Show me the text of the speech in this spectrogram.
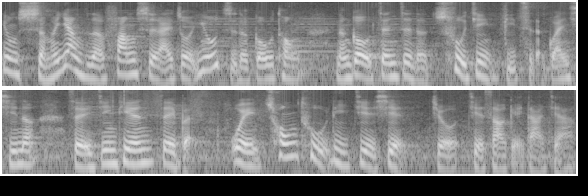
用什么样子的方式来做优质的沟通，能够真正的促进彼此的关系呢？所以今天这本《为冲突立界限》就介绍给大家。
